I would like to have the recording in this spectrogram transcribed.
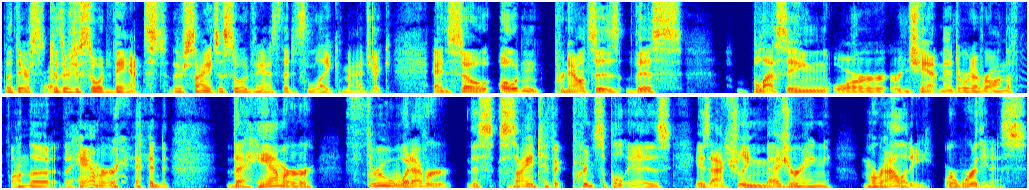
But there's because they're just so advanced. Their science is so advanced that it's like magic. And so Odin pronounces this blessing or, or enchantment or whatever on the on the the hammer, and the hammer through whatever this scientific principle is is actually measuring morality or worthiness.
